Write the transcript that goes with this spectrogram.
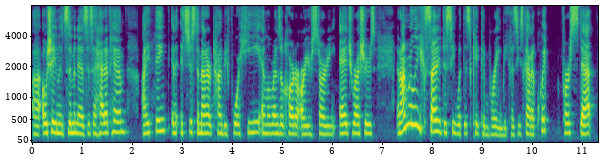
uh, Oshane Ximines is ahead of him. I think it's just a matter of time before he and Lorenzo Carter are your starting edge rushers. And I'm really excited to see what this kid can bring because he's got a quick first step.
